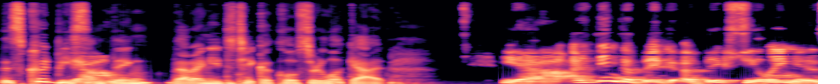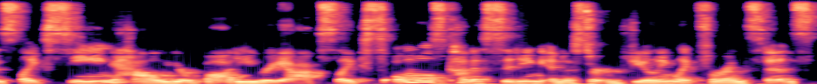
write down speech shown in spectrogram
this could be yeah. something that I need to take a closer look at. Yeah, I think a big a big feeling is like seeing how your body reacts, like almost kind of sitting in a certain feeling. Like for instance,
